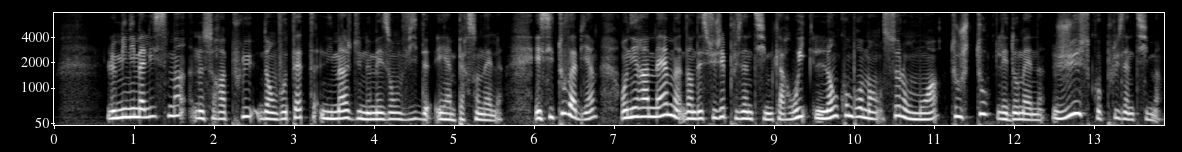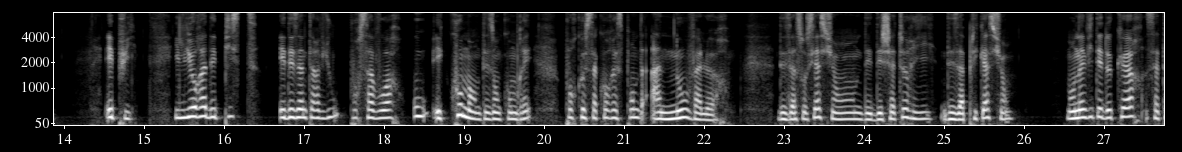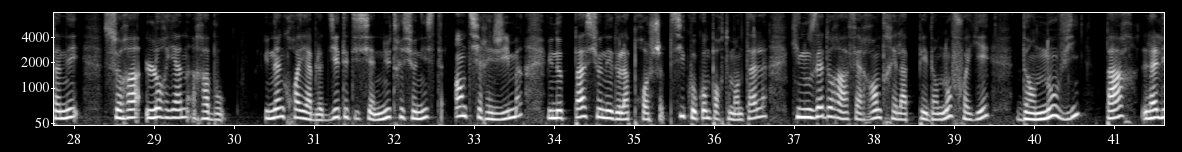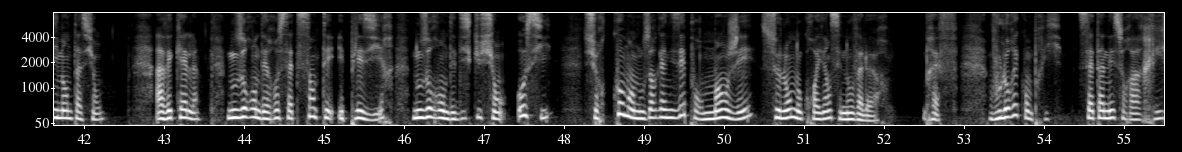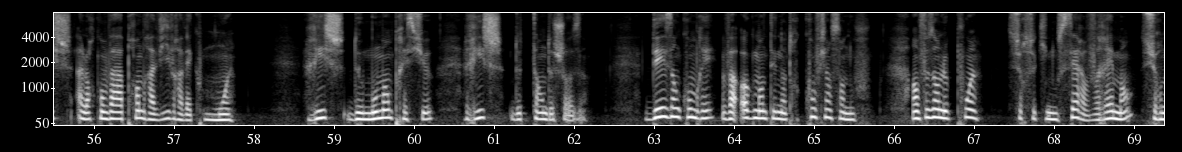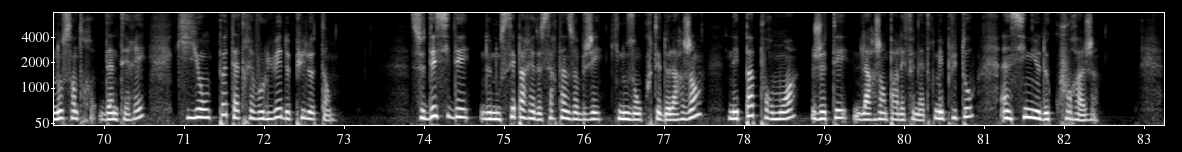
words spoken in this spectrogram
Le minimalisme ne sera plus dans vos têtes l'image d'une maison vide et impersonnelle. Et si tout va bien, on ira même dans des sujets plus intimes, car oui, l'encombrement, selon moi, touche tous les domaines, jusqu'au plus intime. Et puis, il y aura des pistes et des interviews pour savoir où et comment désencombrer pour que ça corresponde à nos valeurs. Des associations, des déchetteries, des applications. Mon invité de cœur cette année sera Lauriane Rabot, une incroyable diététicienne nutritionniste anti-régime, une passionnée de l'approche psychocomportementale qui nous aidera à faire rentrer la paix dans nos foyers, dans nos vies, par l'alimentation. Avec elle, nous aurons des recettes santé et plaisir, nous aurons des discussions aussi sur comment nous organiser pour manger selon nos croyances et nos valeurs. Bref, vous l'aurez compris, cette année sera riche alors qu'on va apprendre à vivre avec moins. Riche de moments précieux, riche de tant de choses. Désencombrer va augmenter notre confiance en nous. En faisant le point sur ce qui nous sert vraiment, sur nos centres d'intérêt, qui ont peut-être évolué depuis le temps. Se décider de nous séparer de certains objets qui nous ont coûté de l'argent n'est pas pour moi jeter de l'argent par les fenêtres, mais plutôt un signe de courage.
